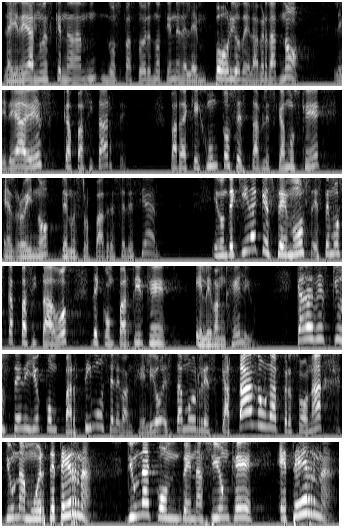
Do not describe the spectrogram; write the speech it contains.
La idea no es que nada, los pastores no tienen el emporio de la verdad, no. La idea es capacitarte para que juntos establezcamos que el reino de nuestro Padre Celestial. Y donde quiera que estemos, estemos capacitados de compartir que el Evangelio. Cada vez que usted y yo compartimos el Evangelio, estamos rescatando a una persona de una muerte eterna, de una condenación que eterna.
